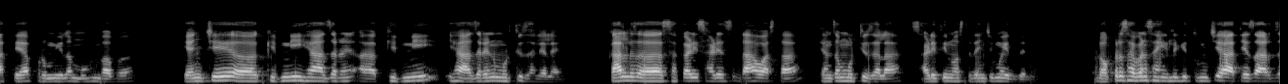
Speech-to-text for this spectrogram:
आत्या प्रमिला मोहन बाबर यांचे किडनी ह्या आजाराने किडनी ह्या आजाराने मृत्यू झालेला आहे. काल सकाळी साडे दहा वाजता त्यांचा मृत्यू झाला. साडेतीन वाजता त्यांची मयत झाली. डॉक्टर साहेबांनी सांगितलं की तुमच्या आत्याचा अर्ज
